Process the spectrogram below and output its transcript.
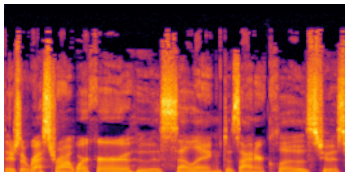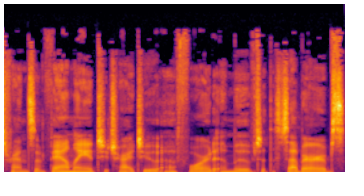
There's a restaurant worker who is selling designer clothes to his friends and family to try to afford a move to the suburbs.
